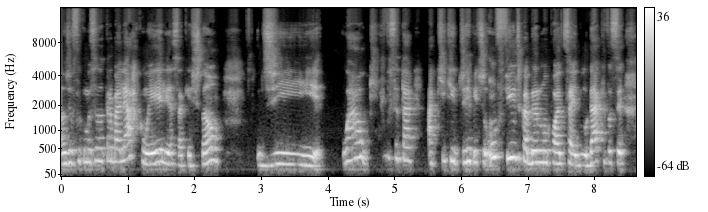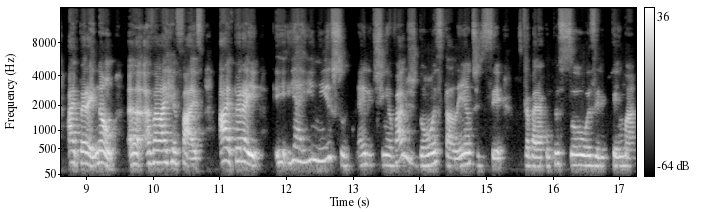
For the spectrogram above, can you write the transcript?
onde eu fui começando a trabalhar com ele essa questão de uau, o que, que você tá aqui que de repente um fio de cabelo não pode sair do lugar que você, ai, peraí, não, uh, vai lá e refaz, ai, peraí. E, e aí nisso, né, ele tinha vários dons, talentos de ser trabalhar com pessoas, ele tem uma,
